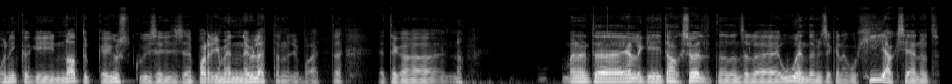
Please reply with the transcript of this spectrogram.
on ikkagi natuke justkui sellise parim enne ületanud juba, et et ega noh, ma nüüd eh, jällegi ei tahaks öelda, et nad on selle uuendamisega nagu hiljaks jäänud,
